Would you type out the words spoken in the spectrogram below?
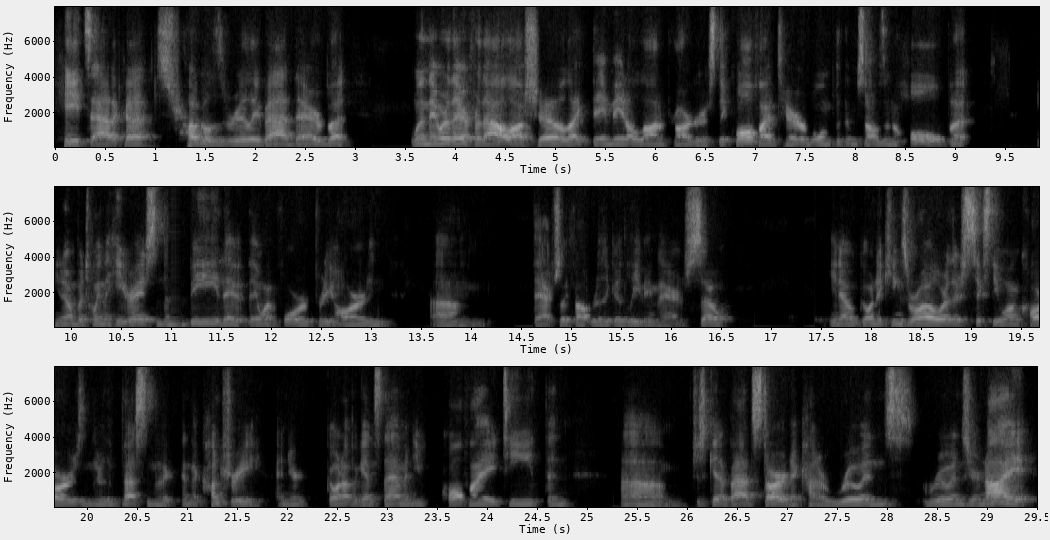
hates Attica, struggles really bad there. But when they were there for the Outlaw show, like they made a lot of progress. They qualified terrible and put themselves in a hole, but you know, between the heat race and the B, they they went forward pretty hard and um, they actually felt really good leaving there. So, you know, going to Kings Royal where there's 61 cars and they're the best in the in the country, and you're going up against them and you qualify 18th and um, just get a bad start and it kind of ruins ruins your night.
